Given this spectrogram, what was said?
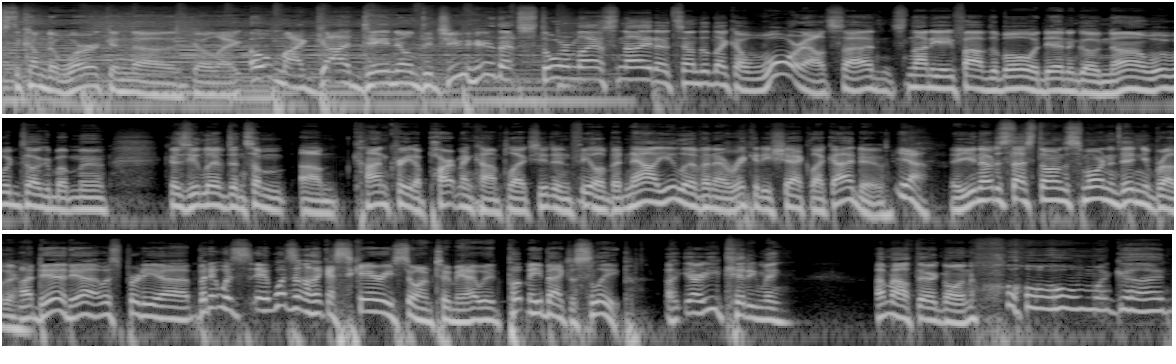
used to come to work and uh, go like, "Oh my God, Daniel, did you hear that storm last night? It sounded like a war outside." It's 98.5 The Bull. And would go, "No, what, what are you talking about, man?" Because you lived in some um, concrete apartment complex, you didn't feel it. But now you live in a rickety shack like I do. yeah. You noticed that storm this morning, didn't you, brother? I did, yeah. It was pretty, uh, but it was it wasn't like a scary storm to me. It would put me back to sleep. Uh, are you kidding me? I'm out there going, "Oh my God."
